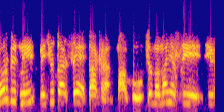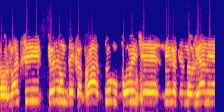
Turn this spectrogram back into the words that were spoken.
морбидни, меѓутоа се така малку црномањасти информации, верувам дека прават многу повеќе негативно влијание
